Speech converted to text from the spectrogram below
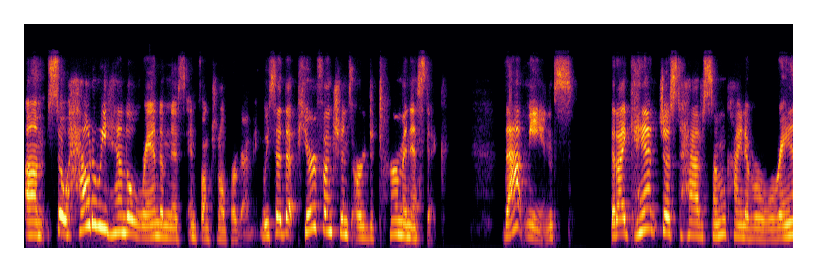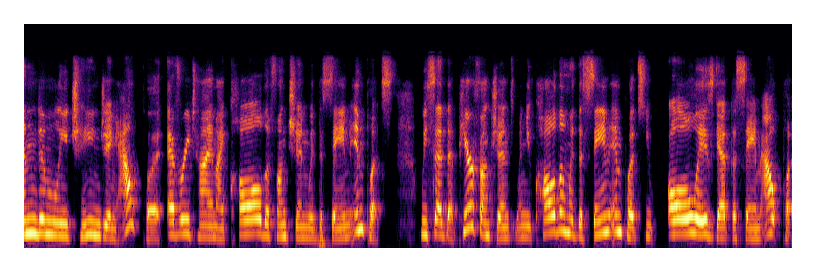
Um, so, how do we handle randomness in functional programming? We said that pure functions are deterministic. That means that I can't just have some kind of randomly changing output every time I call the function with the same inputs. We said that pure functions, when you call them with the same inputs, you always get the same output.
